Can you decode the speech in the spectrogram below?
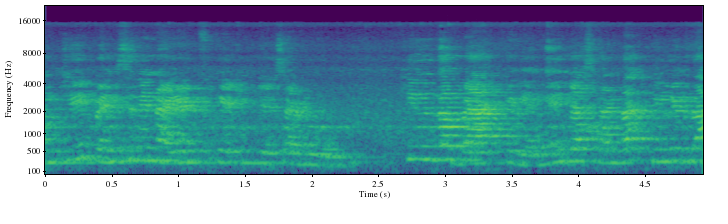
నుంచి పెన్సిలిన్ ఐడెంటిఫికేషన్ చేశాడు. Kill the bacteria. ఏం చేస్తాడంట కిల్డ్ ద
